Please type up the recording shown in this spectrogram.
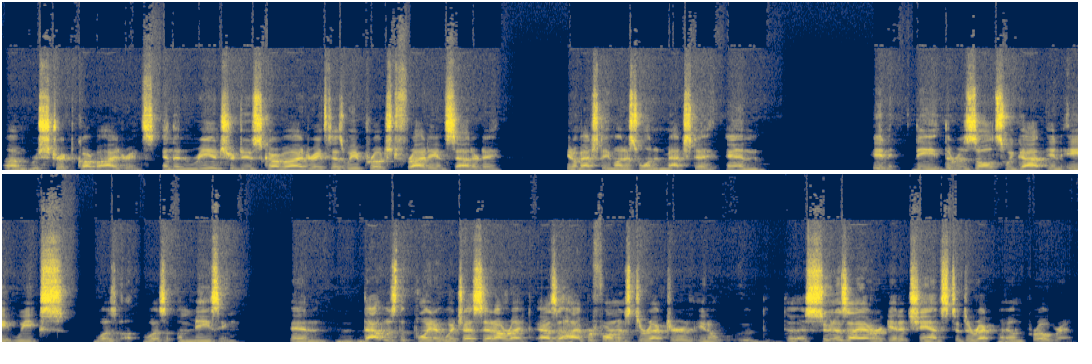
um, restrict carbohydrates and then reintroduce carbohydrates as we approached Friday and Saturday, you know, match day minus one and match day. And in the the results we got in eight weeks was was amazing and that was the point at which I said, all right, as a high performance director, you know, the, as soon as I ever get a chance to direct my own program,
